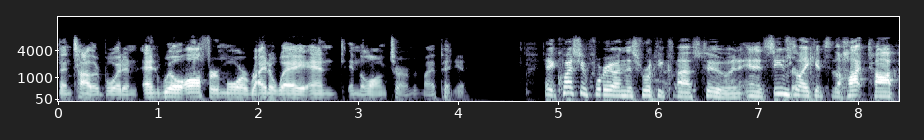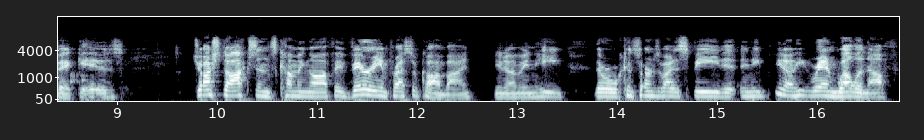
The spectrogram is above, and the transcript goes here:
than Tyler Boyd and, and will offer more right away and in the long term, in my opinion. Hey, question for you on this rookie class too, and, and it seems sure. like it's the hot topic is Josh Doctson's coming off a very impressive combine. You know, I mean, he there were concerns about his speed, and he, you know, he ran well enough.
